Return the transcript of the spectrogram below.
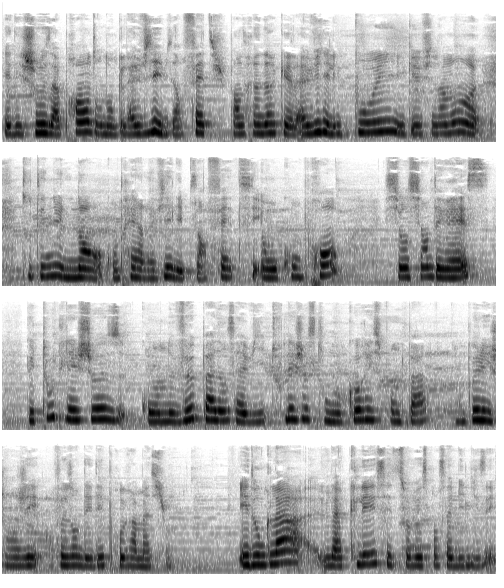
il y a des choses à prendre. Donc la vie est bien faite. Je suis pas en train de dire que la vie, elle est pourrie et que finalement, euh, tout est nul. Non, au contraire, la vie, elle est bien faite. Et on comprend, si on s'y intéresse, que toutes les choses qu'on ne veut pas dans sa vie, toutes les choses qui ne nous correspondent pas, on peut les changer en faisant des déprogrammations. Et donc là, la clé, c'est de se responsabiliser.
